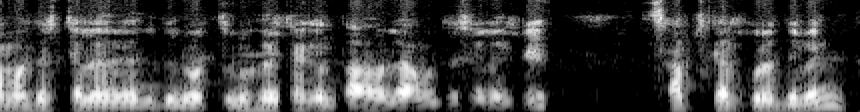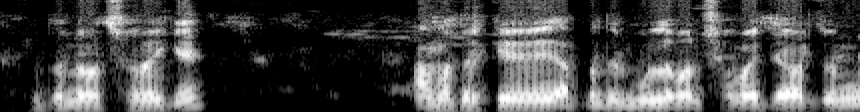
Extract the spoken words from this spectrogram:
আমাদের চ্যানেলে যদি নতুন হয়ে থাকেন, তাহলে আমাদের চ্যানেলটি সাবস্ক্রাইব করে দিবেন। ধন্যবাদ সবাইকে। আমাদেরকে আপনাদের মূল্যবান সময় দেওয়ার জন্য।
